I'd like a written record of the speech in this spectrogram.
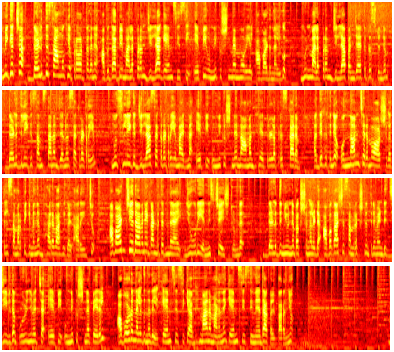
മികച്ച ദളിത് സാമൂഹ്യ പ്രവർത്തകന് അബുദാബി മലപ്പുറം ജില്ലാ K M C C A P Unnikrishnan memorial award നൽകും. മുൻ മലപ്പുറം ജില്ലാ പഞ്ചായത്ത് പ്രസിഡന്റും ദളിത് ലീഗ് സംസ്ഥാന ജനറൽ സെക്രട്ടറിയും മുസ്ലിം ലീഗ് ജില്ലാ സെക്രട്ടറിയുമായിരുന്ന എ പി ഉണ്ണികൃഷ്ണന്റെ നാമധേയത്തിലുള്ള പുരസ്കാരം അദ്ദേഹത്തിന്റെ ഒന്നാം ചരമവാർഷികത്തിൽ സമർപ്പിക്കുമെന്ന് ഭാരവാഹികൾ അറിയിച്ചു. അവാർഡ് ജേതാവിനെ കണ്ടെത്തുന്നതിനായി ജൂറിയെ നിശ്ചയിച്ചിട്ടുണ്ട്. ദളിത് ന്യൂനപക്ഷങ്ങളുടെ അവകാശ സംരക്ഷണത്തിനു വേണ്ടി ജീവിതം ഉഴിഞ്ഞുവെച്ച എ പി ഉണ്ണികൃഷ്ണന്റെ പേരിൽ അവാർഡ് നൽകുന്നതിൽ കെ എം സി സിക്ക് അഭിമാനമാണെന്ന് കെ എം സി സി നേതാക്കൾ പറഞ്ഞു.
